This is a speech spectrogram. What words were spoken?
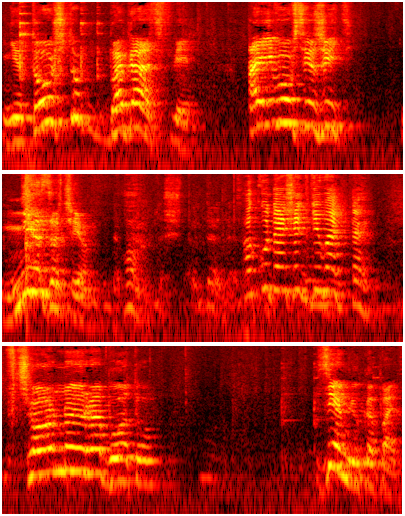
не то что в богатстве, а и вовсе жить незачем. А куда же девать-то? В черную работу. Землю копать.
